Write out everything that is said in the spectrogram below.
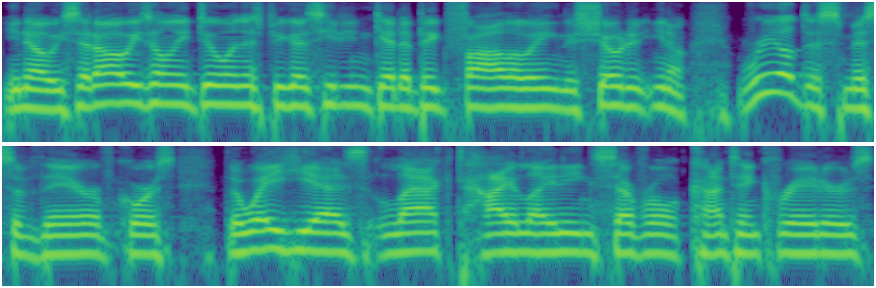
You know, he said, "Oh, he's only doing this because he didn't get a big following." The show, didn't, you know, real dismissive there. Of course, the way he has lacked highlighting several content creators,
